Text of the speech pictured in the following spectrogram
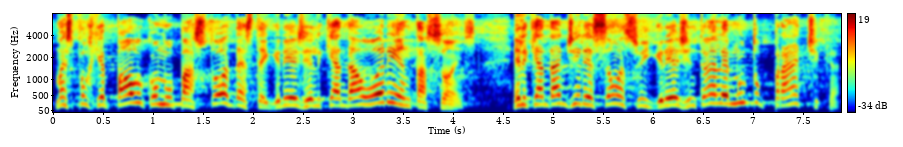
mas porque Paulo, como pastor desta igreja, ele quer dar orientações, ele quer dar direção à sua igreja, então ela é muito prática.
